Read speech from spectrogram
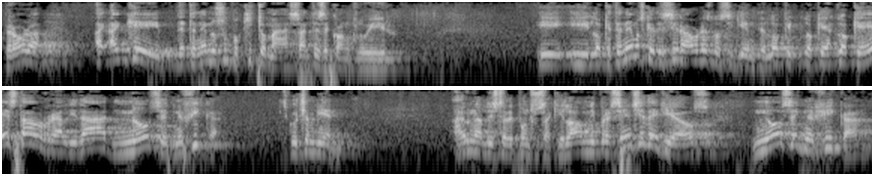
Pero ahora hay, hay que detenernos un poquito más antes de concluir. Y, lo que tenemos que decir ahora es lo siguiente, lo que, lo, que, lo que esta realidad no significa. Escuchen bien, hay una lista de puntos aquí. La omnipresencia de Dios no significa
